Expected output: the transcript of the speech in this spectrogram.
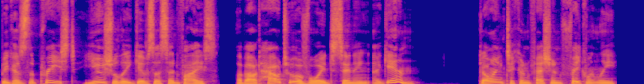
because the priest usually gives us advice about how to avoid sinning again. Going to confession frequently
